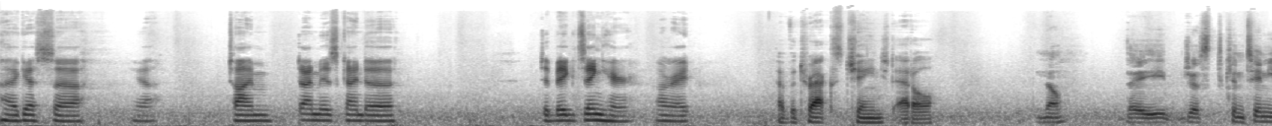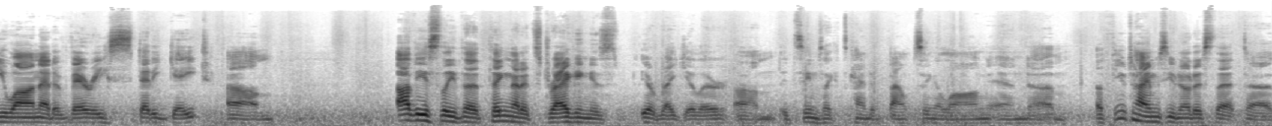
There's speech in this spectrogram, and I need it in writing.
I guess. uh Yeah. Time. Time is kind of the big thing here. All right. Have the tracks changed at all? no They just continue on at a very steady gait. Um, obviously, the thing that it's dragging is irregular. Um, it seems like it's kind of bouncing along, and um, a few times you notice that uh,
